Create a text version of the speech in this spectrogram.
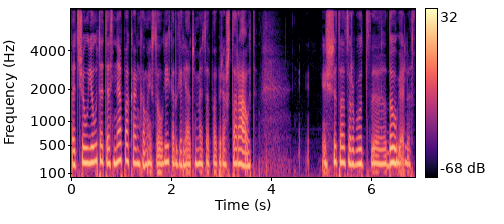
tačiau jautėtės nepakankamai saugiai, kad galėtumėte paprieštarauti. Iš šito turbūt e, daugelis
